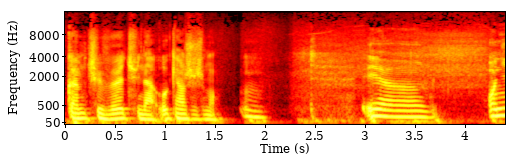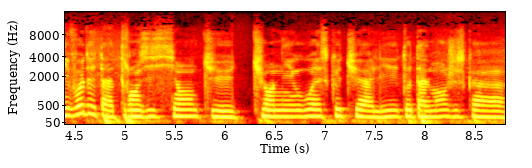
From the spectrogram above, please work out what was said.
comme tu veux, tu n'as aucun jugement. Mm. Et au niveau de ta transition, tu, tu en es où? Est-ce que tu es allé totalement jusqu'à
